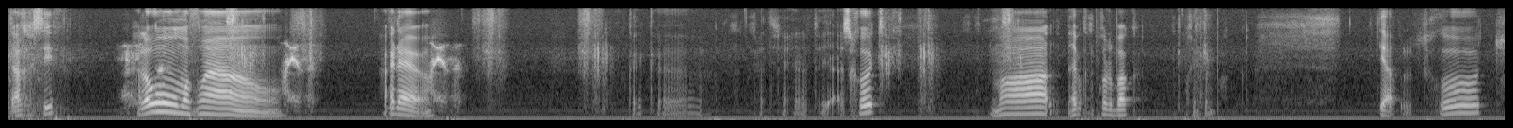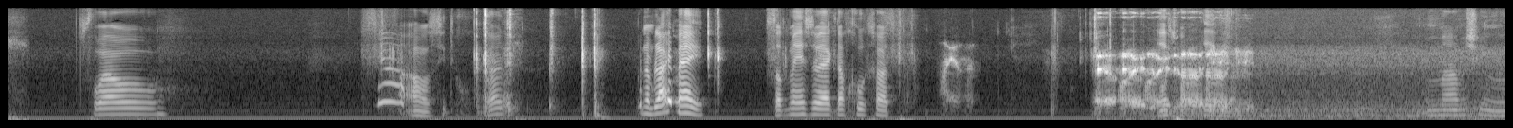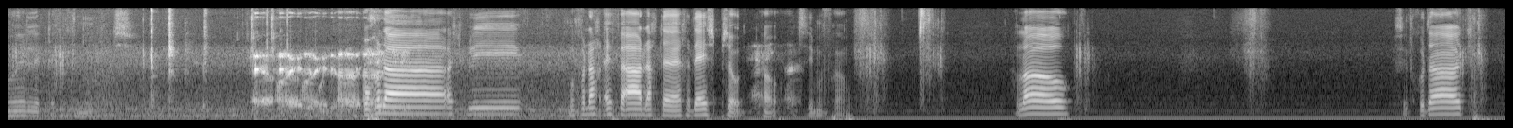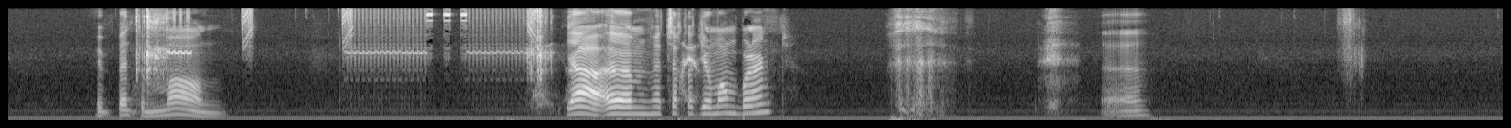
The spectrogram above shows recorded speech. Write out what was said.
Te agressief. Hallo mevrouw. Hi there. Kijk, uh, ja, is goed. Maar heb ik een prullenbak? Ik heb geen prullenbak. Ja, dat is goed. Vrouw. Ja, alles ziet er goed uit. Ik ben er blij mee. Dat mijn eerste werk dat goed gaat. Eerst wat Maar misschien wil ik het niet. Volgende, alsjeblieft. Ik moet vandaag even aandacht tegen deze persoon. Oh, dat is die mevrouw. Hallo. Ziet goed uit. U bent een man. Ja, um, het zegt dat je man burnt. uh.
